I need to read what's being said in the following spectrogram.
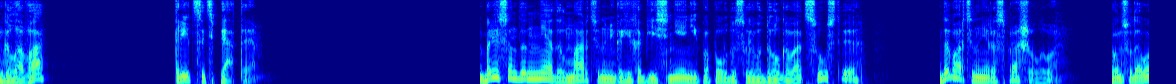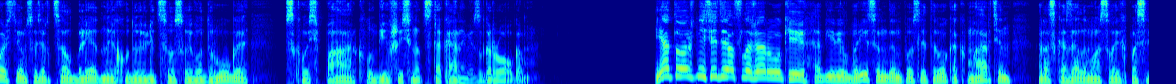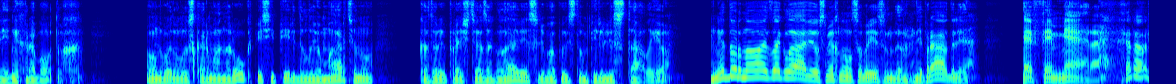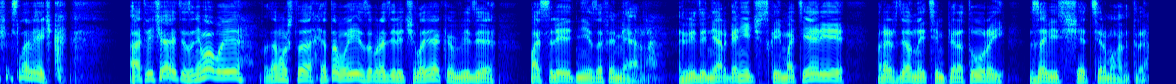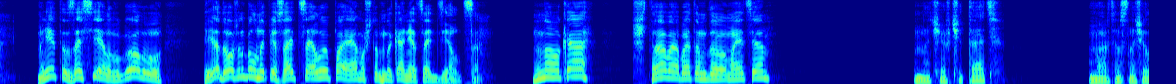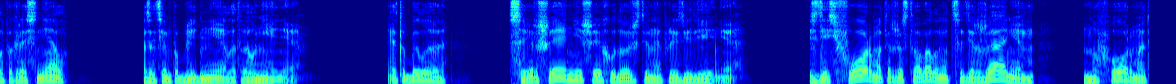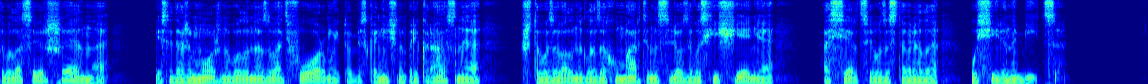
Глава 35 Бриссенден не дал Мартину никаких объяснений по поводу своего долгого отсутствия, да Мартин не расспрашивал его. Он с удовольствием созерцал бледное худое лицо своего друга сквозь пар, клубившийся над стаканами с Грогом. «Я тоже не сидел сложа руки», — объявил Бриссенден после того, как Мартин рассказал ему о своих последних работах. Он вынул из кармана рукопись и передал ее Мартину, который, прочтя заглавие, с любопытством перелистал ее. «Не дурное заглавие», — усмехнулся Бриссенден, — «не правда ли? Эфемера. Хорошее словечко. Отвечаете за него вы, потому что это вы изобразили человека в виде последней из эфемер, в виде неорганической материи, порожденной температурой, зависящей от термометра. Мне это засело в голову, — я должен был написать целую поэму, чтобы, наконец, отделаться. Ну-ка, что вы об этом думаете?» Начав читать, Мартин сначала покраснел, а затем побледнел от волнения. Это было совершеннейшее художественное произведение. Здесь форма торжествовала над содержанием, но форма эта была совершенна — если даже можно было назвать формой, то бесконечно прекрасная, что вызывало на глазах у Мартина слезы восхищения, а сердце его заставляло усиленно биться.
